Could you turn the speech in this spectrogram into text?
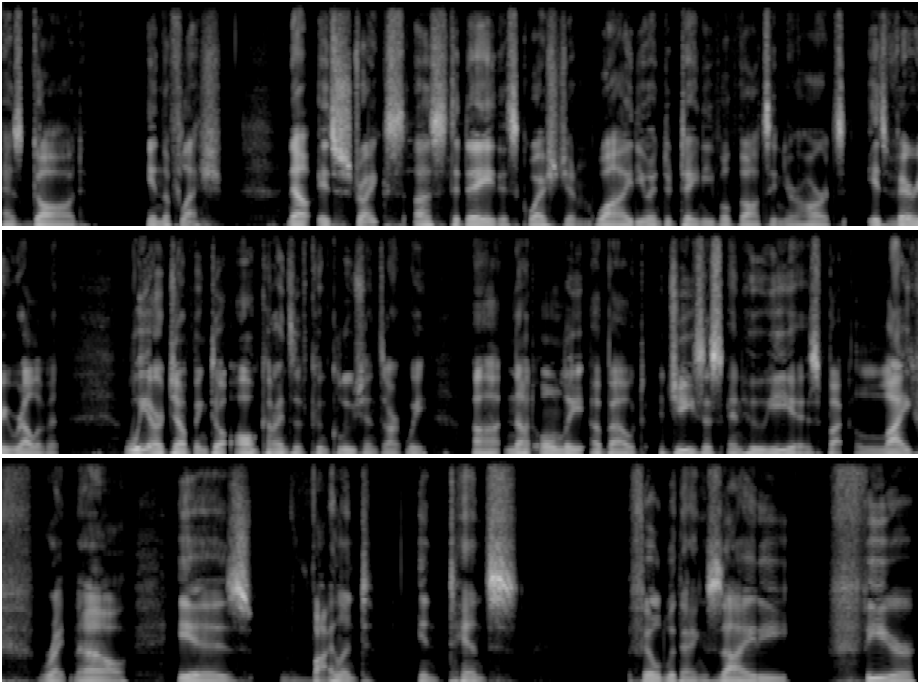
as God in the flesh. Now, it strikes us today this question why do you entertain evil thoughts in your hearts? It's very relevant. We are jumping to all kinds of conclusions, aren't we? Uh, not only about Jesus and who he is, but life right now is violent, intense, filled with anxiety, fear.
